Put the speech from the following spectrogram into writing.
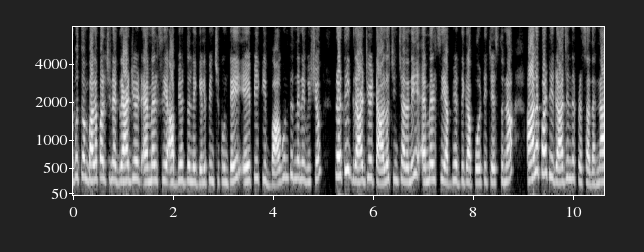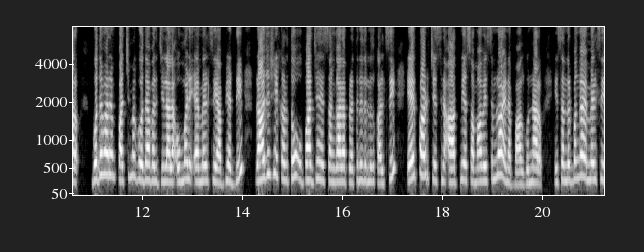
ప్రభుత్వం బలపరిచిన గ్రాడ్యుయేట్ ఎమ్మెల్సీ అభ్యర్థుల్ని గెలిపించుకుంటే ఏపీకి బాగుంటుందనే విషయం ప్రతి గ్రాడ్యుయేట్ ఆలోచించాలని ఎమ్మెల్సీ అభ్యర్థిగా పోటీ చేస్తున్న ఆలపాటి రాజేంద్ర ప్రసాద్ అన్నారు. బుధవారం పశ్చిమ గోదావరి జిల్లాల ఉమ్మడి ఎమ్మెల్సీ అభ్యర్థి రాజశేఖర్తో ఉపాధ్యాయ సంఘాల ప్రతినిధులు కలిసి ఏర్పాటు చేసిన ఆత్మీయ సమావేశంలో ఆయన పాల్గొన్నారు. ఈ సందర్భంగా ఎమ్మెల్సీ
